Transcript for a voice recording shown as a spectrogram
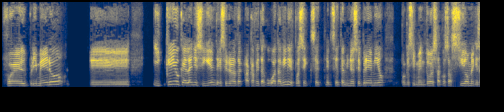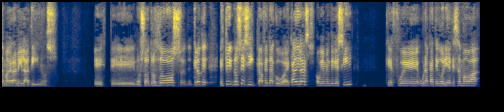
Fue el primero, eh, y creo que al año siguiente que se dieron a, Café Tacuba también, y después se, terminó ese premio, porque se inventó esa cosa Siome que se llama Grammy Latinos. Este, nosotros dos, creo que, estoy, no sé si Café Tacuba, de Cadillacs, obviamente que sí, que fue una categoría que se llamaba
